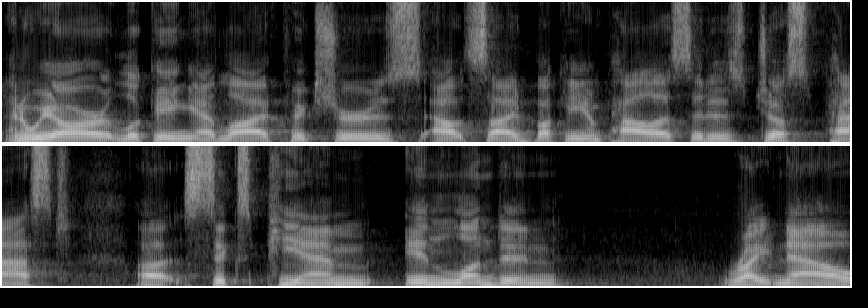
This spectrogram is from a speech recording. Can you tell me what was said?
And we are looking at live pictures outside Buckingham Palace. It is just past uh, 6 p.m. in London right now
